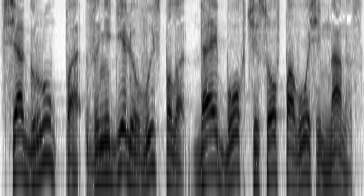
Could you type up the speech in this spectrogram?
Вся группа за неделю выспала, дай бог, часов по восемь на нос.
